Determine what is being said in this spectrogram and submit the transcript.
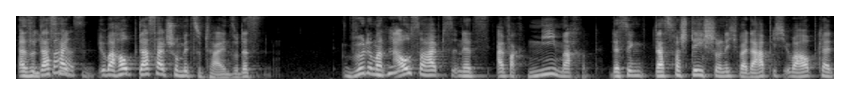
also viel das Spaß. halt, überhaupt das halt schon mitzuteilen. So, das würde Mhm. man außerhalb des Internets einfach nie machen. Deswegen, das verstehe ich schon nicht, weil da habe ich überhaupt kein,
